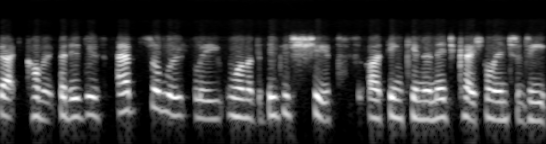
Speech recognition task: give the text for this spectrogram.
that comment, but it is absolutely one of the biggest shifts, I think, in an educational entity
